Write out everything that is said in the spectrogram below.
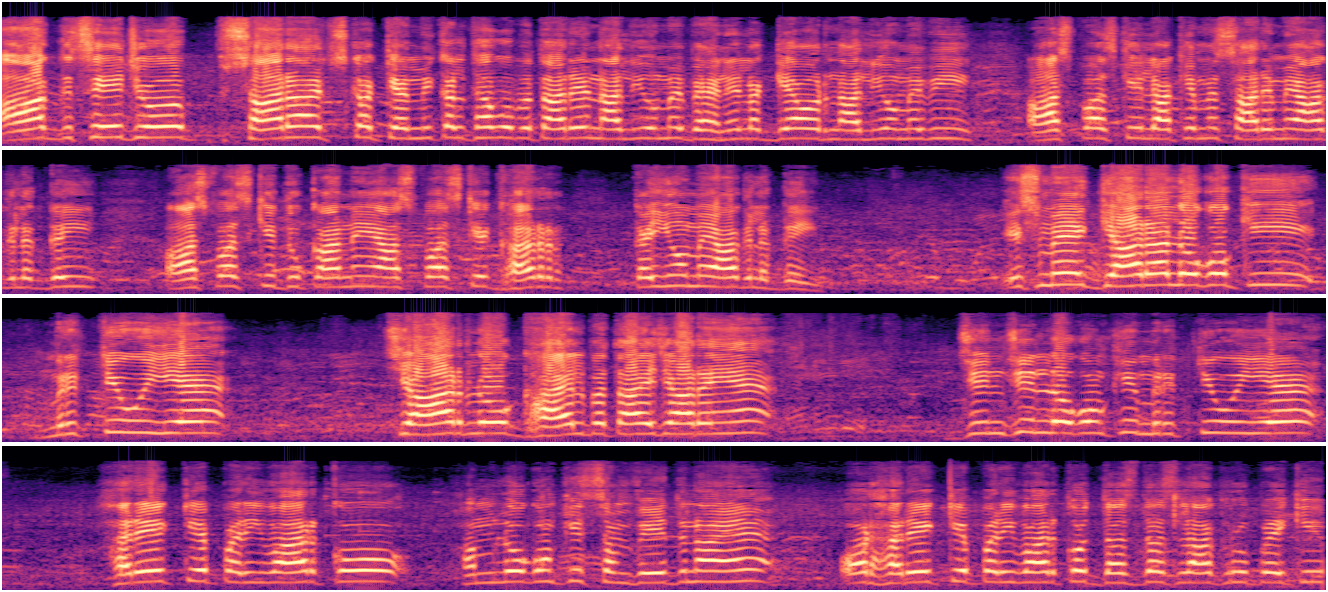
आग से जो सारा इसका केमिकल था, वो बता रहे हैं नालियों में बहने लग गया, और नालियों में भी आसपास के इलाके में सारे में आग लग गई। आसपास की दुकानें, आसपास के घर कईयों में आग लग गई। इसमें 11 लोगों की मृत्यु हुई है। चार लोग घायल बताए जा रहे हैं। जिन जिन लोगों की मृत्यु हुई है, हर एक के परिवार को हम लोगों की संवेदना है और हर एक के परिवार को 10-10 लाख रुपए की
